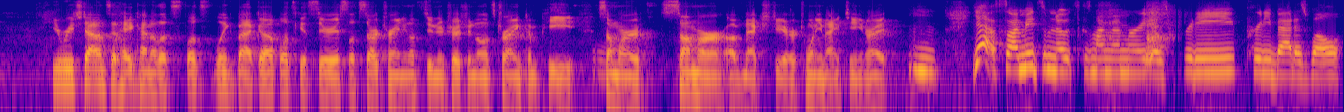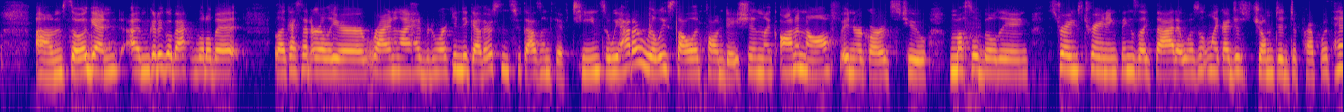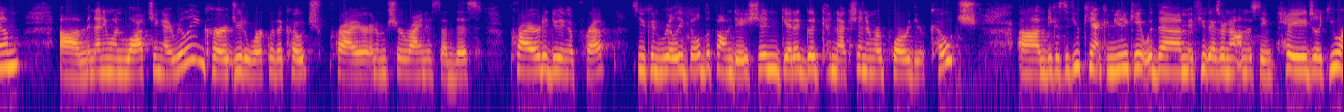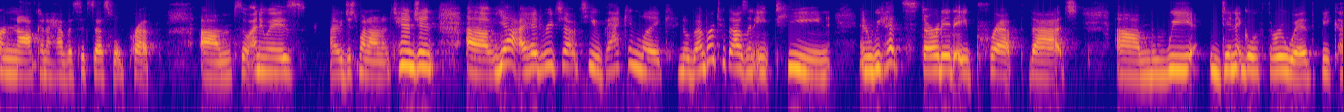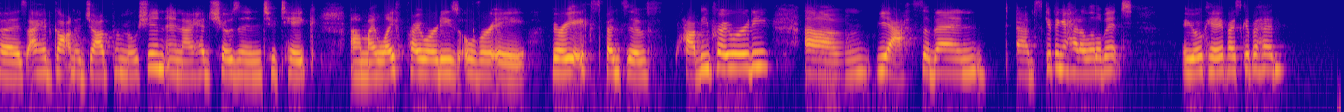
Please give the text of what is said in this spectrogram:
you reached out and said, "Hey, kind of let's let's link back up. Let's get serious. Let's start training. Let's do nutrition, and let's try and compete somewhere summer of next year, 2019, right?" Mm-hmm. Yeah, so I made some notes because my memory is pretty pretty bad as well. Um, so again, I'm gonna go back a little bit. Like I said earlier, Ryan and I had been working together since 2015, so we had a really solid foundation, like on and off, in regards to muscle building, strength training, things like that. It wasn't like I just jumped into prep with him. Um, and anyone watching, I really encourage you to work with a coach prior, and I'm sure Ryan has said this prior to doing a prep, so you can really build the foundation, get a good connection and rapport with your coach. Um, because if you can't communicate with them, if you guys are not on the same page, like you are not going to have a successful prep. Um, so, anyways, I just went on a tangent. Um, yeah, I had reached out to you back in like November 2018, and we had started a prep that um, we didn't go through with because I had gotten a job promotion and I had chosen to take um, my life priorities over a very expensive hobby priority. Um, yeah, so then um, skipping ahead a little bit. Are you okay if I skip ahead?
